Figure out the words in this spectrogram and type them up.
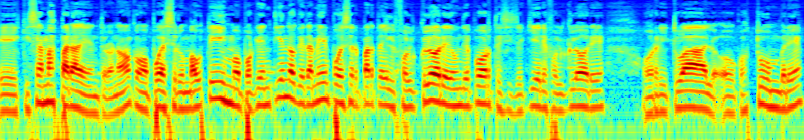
eh, quizás más para adentro, ¿no? Como puede ser un bautismo, porque entiendo que también puede ser parte del folclore de un deporte, si se quiere, folclore, o ritual, o costumbre,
